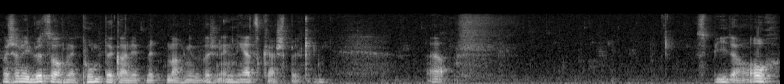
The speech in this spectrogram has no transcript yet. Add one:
Wahrscheinlich würdest du auch mit Pumpe gar nicht mitmachen, ich würde wahrscheinlich ein Herzkasperl kriegen. Ja. Speeder auch.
